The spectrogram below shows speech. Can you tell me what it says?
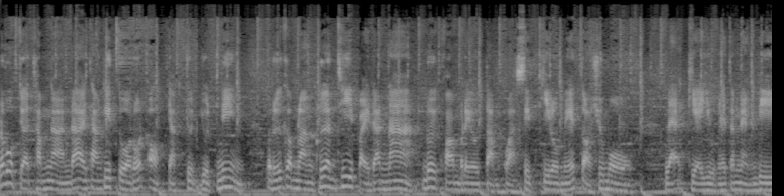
ระบบจะทำงานได้ทั้งที่ตัวรถออกจากจุดหยุดนิ่ง หรือกำลังเคลื่อนที่ไปด้านหน้าด้วยความเร็วต่ำกว่า 10 กิโลเมตรต่อชั่วโมง และเกียร์อยู่ในตำแหน่งดี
